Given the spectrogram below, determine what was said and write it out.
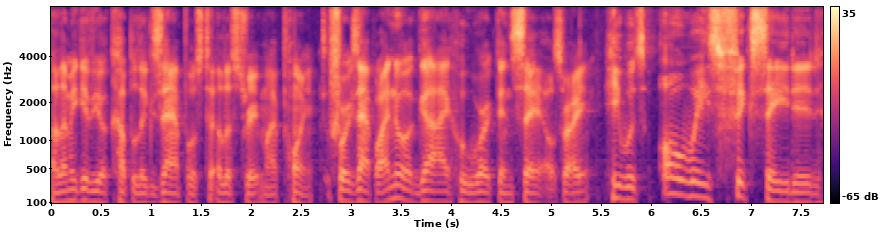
Now, let me give you a couple examples to illustrate my point. For example, I knew a guy who worked in sales, right? He was always fixated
